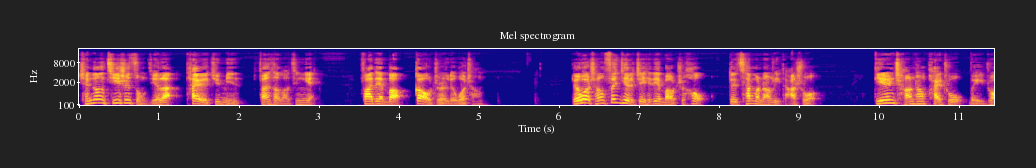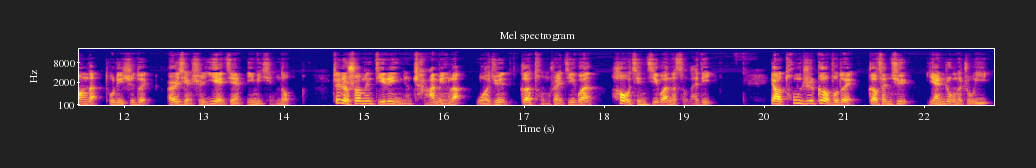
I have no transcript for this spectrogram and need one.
陈赓及时总结了太岳军民反扫荡经验，发电报告知了刘伯承。刘伯承分析了这些电报之后，对参谋长李达说。敌人常常派出伪装的独立支队，而且是夜间秘密行动，这就说明敌人已经查明了我军各统帅机关、后勤机关的所在地，要通知各部队、各分区严重的注意，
